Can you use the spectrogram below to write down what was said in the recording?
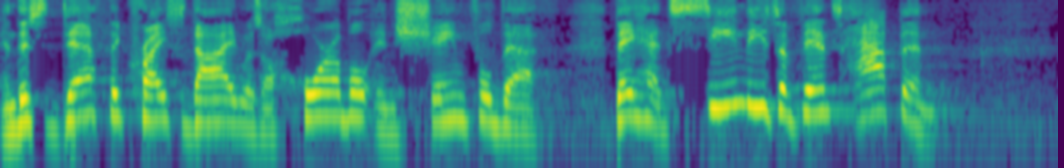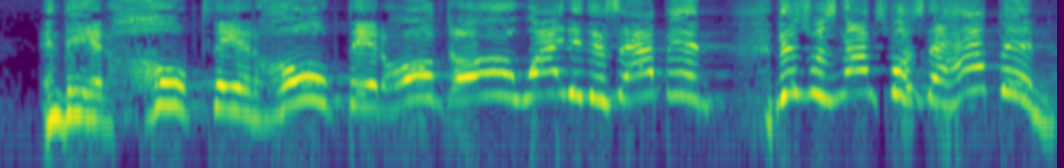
And this death that Christ died was a horrible and shameful death. They had seen these events happen. And they had hoped, they had hoped, they had hoped, oh, why did this happen? This was not supposed to happen.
